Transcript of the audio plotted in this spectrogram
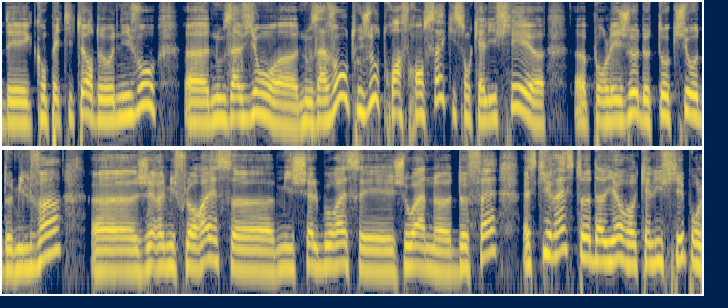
des compétiteurs de haut niveau. nous avions, nous avons toujours trois Français qui sont qualifiés pour les Jeux de Tokyo 2020. Jérémy Flores, Michel Bourrès et Johan Defay. Est-ce qu'ils restent d'ailleurs qualifiés pour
